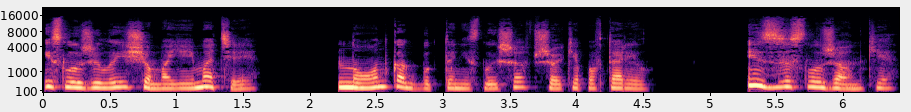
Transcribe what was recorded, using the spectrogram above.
и служила еще моей матери». Но он, как будто не слыша, в шоке повторил. «Из-за служанки.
